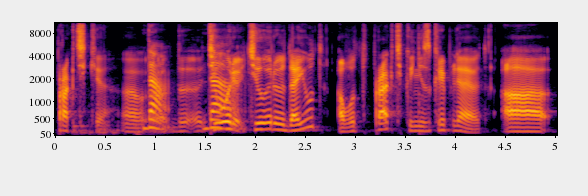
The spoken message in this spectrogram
практики. Э, Да, э, д- да. Теорию, теорию дают, а вот практика не закрепляют. А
